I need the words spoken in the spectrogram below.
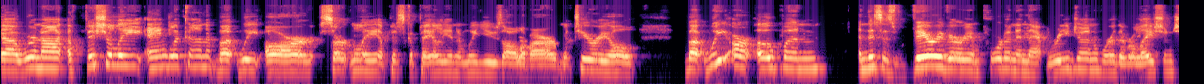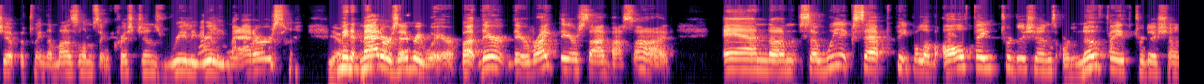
uh, we're not officially Anglican, but we are certainly Episcopalian and we use all of our material. But we are open, and this is very, very important in that region where the relationship between the Muslims and Christians really, really matters. Yeah. I mean, it matters everywhere, but they're they're right there side by side. And um, so we accept people of all faith traditions or no faith tradition.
